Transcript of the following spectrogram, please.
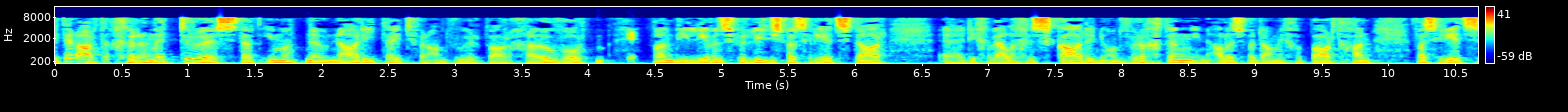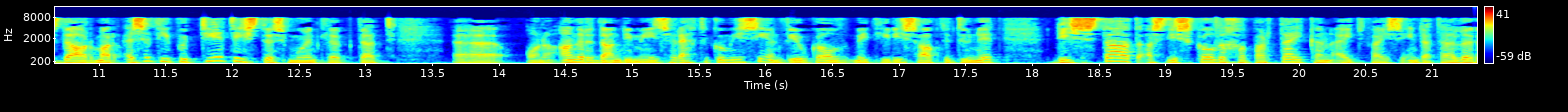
uiteraard geringe troos dat iemand nou na die tyd verantwoordbaar gehou word ja. want die lewensverlies was reeds daar, uh, die gewellige skade, die ontwrigting en alles wat daarmee gepaard gaan was reeds daar, maar is dit hipoteties dus moontlik dat uh onder andere dan die menseregte kommissie en wie ook al met hierdie saak te doen het die staat as die skuldige party kan uitwys en dat hulle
